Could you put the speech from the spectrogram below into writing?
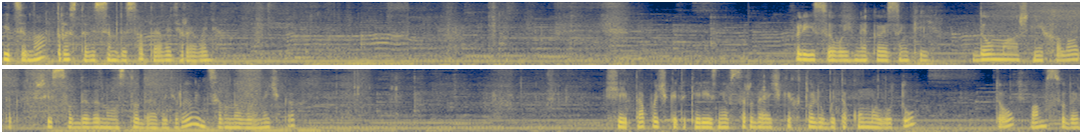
І ціна 389 гривень. Флісовий м'якесенький домашній халатик 699 гривень. Це в новиночках. Ще й тапочки такі різні в сердечки. Хто любить таку милоту, то вам сюди.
